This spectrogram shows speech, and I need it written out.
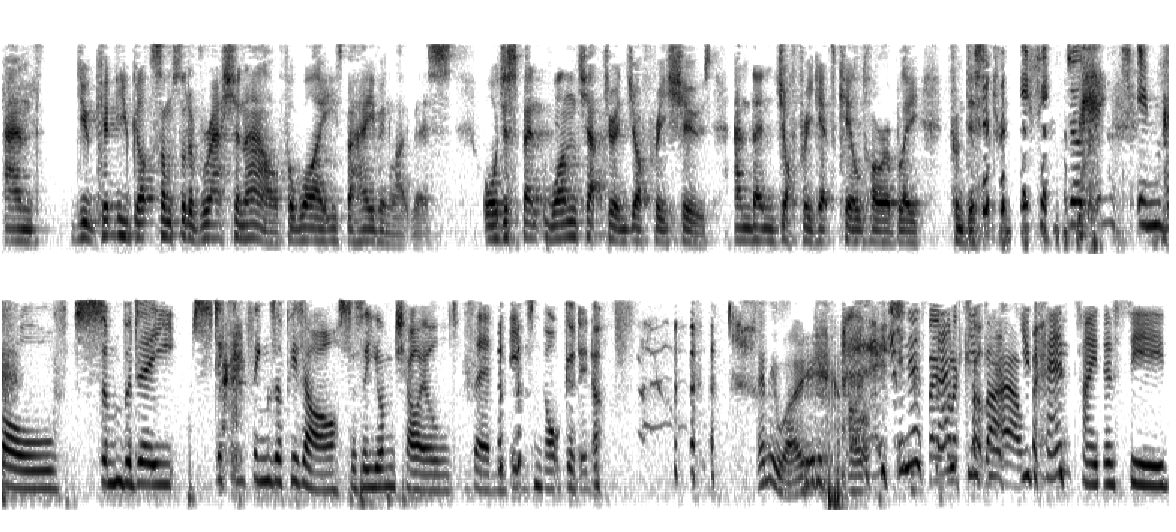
and you could, you got some sort of rationale for why he's behaving like this, or just spent one chapter in Joffrey's shoes, and then Joffrey gets killed horribly from dysentery. If it doesn't involve somebody sticking things up his arse as a young child, then it's not good enough. anyway, I'll- In a sense, you can, you can kind of see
